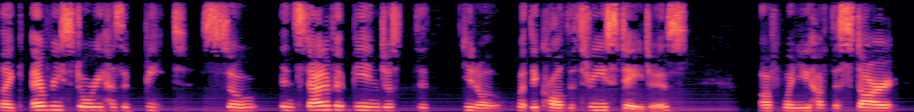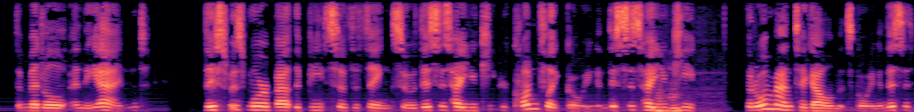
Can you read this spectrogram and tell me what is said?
Like every story has a beat. So instead of it being just the, you know, what they call the three stages of when you have the start, the middle, and the end, this was more about the beats of the thing. So this is how you keep your conflict going, and this is how you Mhm. keep the romantic elements going, and this is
